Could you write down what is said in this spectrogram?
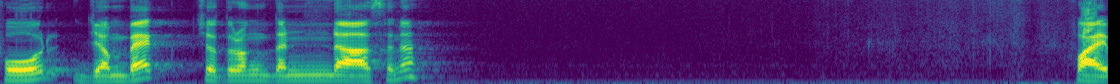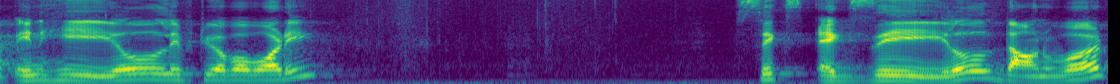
four jump back chaturanga dandasana five in lift you up body six exhale downward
